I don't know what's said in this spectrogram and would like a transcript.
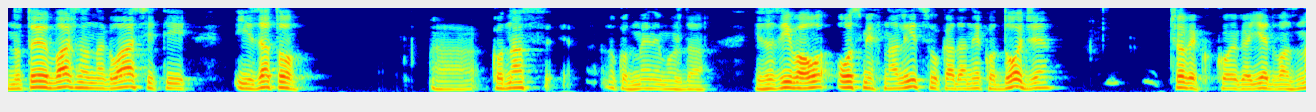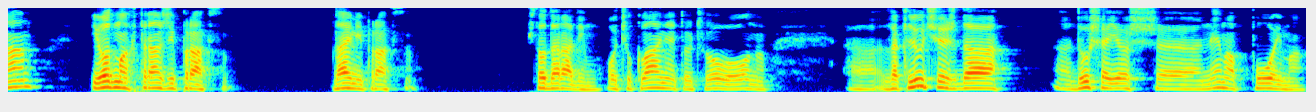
No to je važno naglasiti i zato kod nas, kod mene možda izaziva osmijeh na licu kada neko dođe, čovjek kojega jedva znam, i odmah traži praksu. Daj mi praksu. Što da radim? Hoću klanjati, hoću ovo, ono. Zaključuješ da duša još nema pojma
